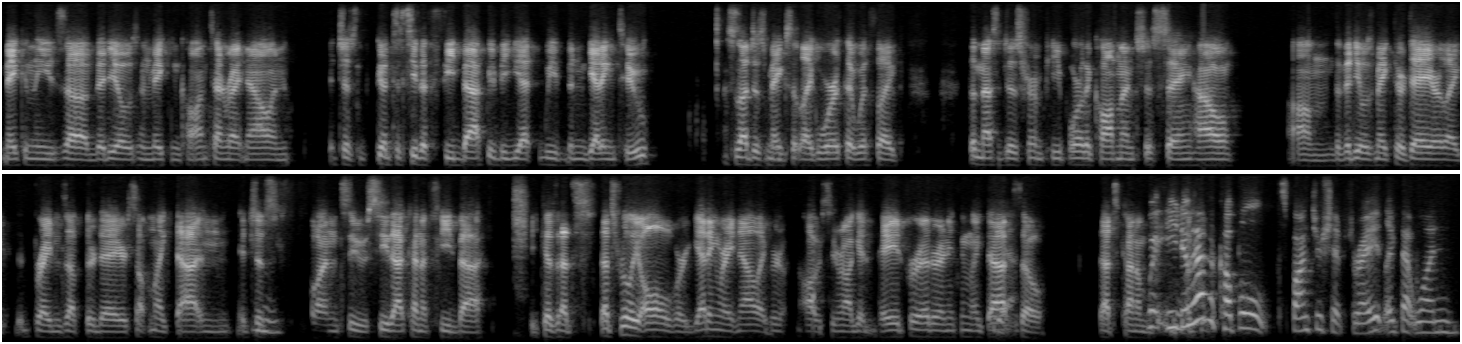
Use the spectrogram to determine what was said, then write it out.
making these uh, videos and making content right now, and it's just good to see the feedback we be get we've been getting too. So that just makes it like worth it with like the messages from people or the comments just saying how um, the videos make their day or like it brightens up their day or something like that, and it's just fun to see that kind of feedback because that's that's really all we're getting right now. Like we're obviously we're not getting paid for it or anything like that. Yeah. So that's kind of Wait, you do have a couple sponsorships, right? Like that one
